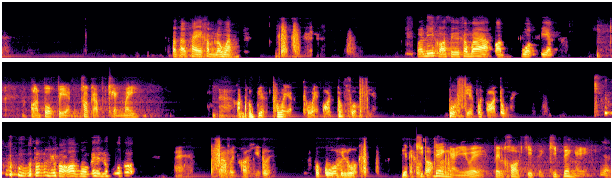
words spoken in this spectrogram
อภาษาไทยคำละวัน วันนี้ขอซื้อคำว่าอ่อนปวกเปียก อ่อนปวกเปียกเท่ากับแข็งไหมอ่าอ่อนพวกเปียกทำไมอะทำไมอ่อนต้องพวกเปียกพวกเสียงมันอ่อนตรงไหนกูก็ไม่บอกว่ากูไม่รู้อ่าฝากเป็นข้อคิดด้วยเพราะกูก็ไม่รู้กันเดี๋ยวได้คิดคำตอบได้ไงเว้ยเป็นข้อคิดอะคิดได้ไงอย่าง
